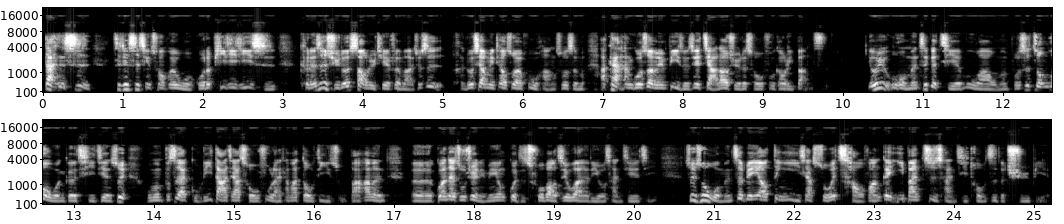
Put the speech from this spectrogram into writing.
但是这件事情传回我国的 PTT 时，可能是许多少女铁粉吧，就是很多下面跳出来护航，说什么啊，看韩国算命闭嘴，这些假道学的仇富高丽棒子。由于我们这个节目啊，我们不是中共文革期间，所以我们不是来鼓励大家仇富来他妈斗地主，把他们呃关在猪圈里面用棍子戳爆这些万恶的有产阶级。所以说我们这边要定义一下所谓炒房跟一般置产及投资的区别。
